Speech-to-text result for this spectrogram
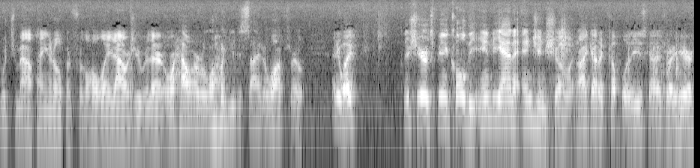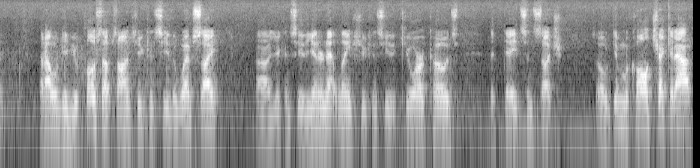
with your mouth hanging open for the whole eight hours you were there or however long you decided to walk through. Anyway, this year it's being called the Indiana Engine Show and I got a couple of these guys right here that I will give you close-ups on so you can see the website, uh, you can see the internet links, you can see the QR codes, the dates and such. So give them a call, check it out,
